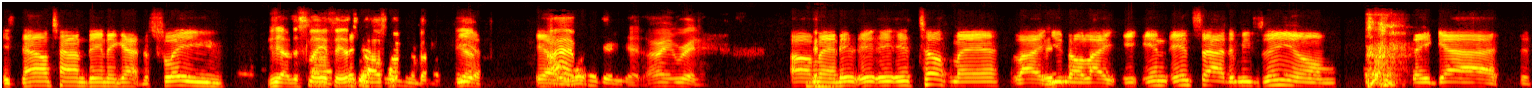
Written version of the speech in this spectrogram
it's downtown. Then they got the slave. Yeah, the slave Uh, thing. That's what I was talking about. Yeah. Yeah, I haven't there yet. I ain't ready. Oh man, it, it, it's tough, man. Like you know, like in inside the museum, they got the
